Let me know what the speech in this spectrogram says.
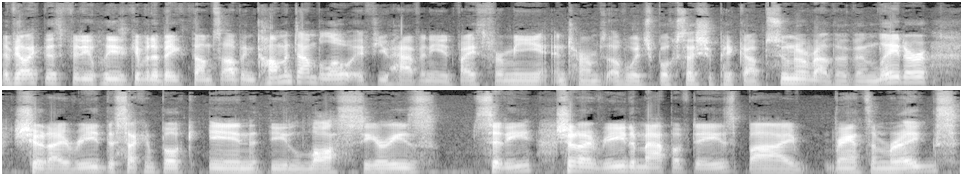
If you like this video, please give it a big thumbs up and comment down below if you have any advice for me in terms of which books I should pick up sooner rather than later. Should I read the second book in the Lost series city? Should I read A Map of Days by Ransom Riggs?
